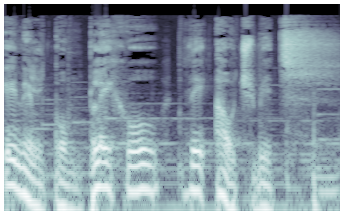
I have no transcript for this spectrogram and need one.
en el complejo de Auschwitz.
